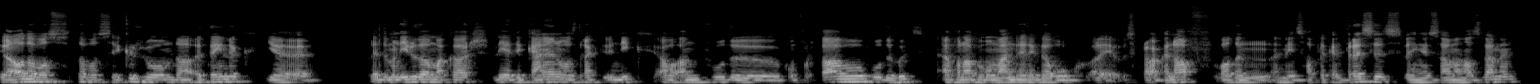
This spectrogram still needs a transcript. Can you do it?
Ja, dat was, dat was zeker zo, omdat uiteindelijk je, de manier hoe we elkaar leerden kennen was direct uniek. En we voelden comfortabel, voelden goed. En vanaf het moment eigenlijk dat we ook, we spraken af, we hadden gemeenschappelijke interesses, we gingen samen gaan zwemmen.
